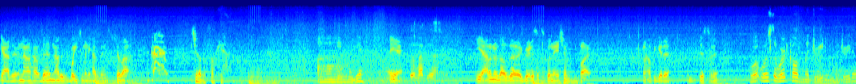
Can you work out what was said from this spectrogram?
god, there- now how there, now there's way too many husbands. Chill out. Chill the fuck out. Uh, yeah, yeah, yeah. I don't know if that was the greatest explanation, but I'll help you get a, a gist of it. What was the word called? Madrid? Madrido?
